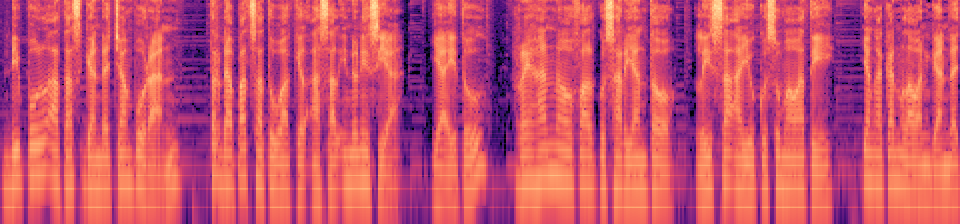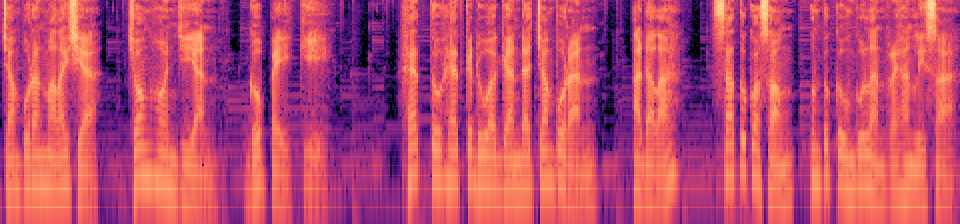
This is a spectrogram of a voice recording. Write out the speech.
Di pool atas ganda campuran, terdapat satu wakil asal Indonesia, yaitu Rehan Naufal Kusaryanto, Lisa Ayu Kusumawati, yang akan melawan ganda campuran Malaysia, Chong Hon Jian, Go Pei Ki. Head-to-head kedua ganda campuran adalah 1-0 untuk keunggulan Rehan Lisa.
